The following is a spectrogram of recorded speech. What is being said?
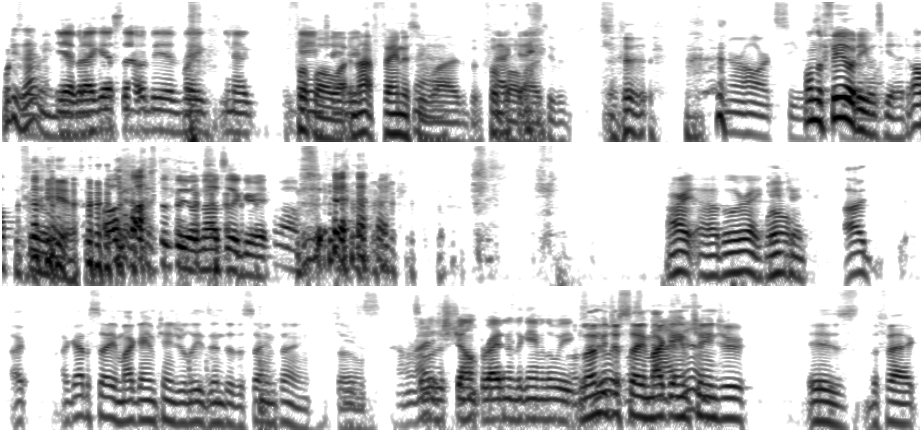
What does that mean? yeah, but I guess that would be a big, you know, game Football wise, not fantasy Yeah. wise, but football Okay. wise, he was. In our hearts, he was on the field he was good. Off the field, Yeah. not so good. Oh, off the field, not so great. All right, uh, Billy Ray, game Well, changer. I, I, I got to say, my game changer leads into the same thing. So Jesus. All right. So we'll just jump right into the game of the week. Let's let do me it. just Let's say, my game in. changer is the fact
